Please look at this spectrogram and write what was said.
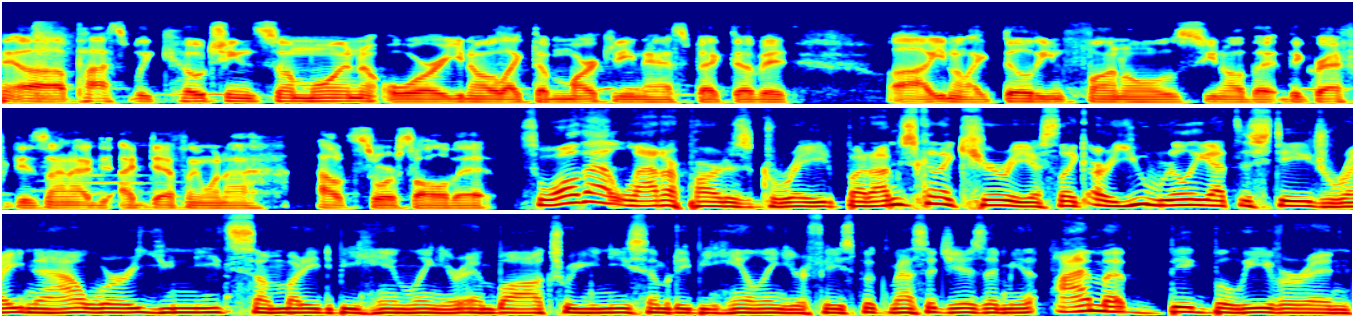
uh, possibly coaching someone or you know like the marketing aspect of it uh, you know, like building funnels, you know, the, the graphic design, I, I definitely want to outsource all of that. So all that latter part is great, but I'm just kind of curious, like, are you really at the stage right now where you need somebody to be handling your inbox, where you need somebody to be handling your Facebook messages? I mean, I'm a big believer in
